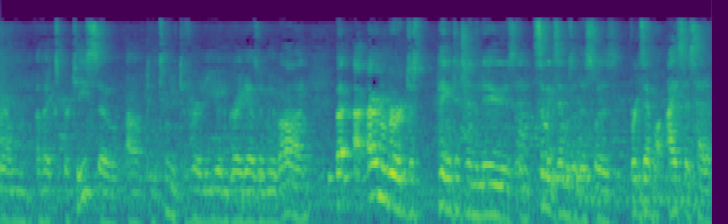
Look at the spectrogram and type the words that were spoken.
realm of expertise, so I'll continue to defer to you and Greg as we move on. But I, I remember just paying attention to the news, and some examples of this was, for example, ISIS had a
